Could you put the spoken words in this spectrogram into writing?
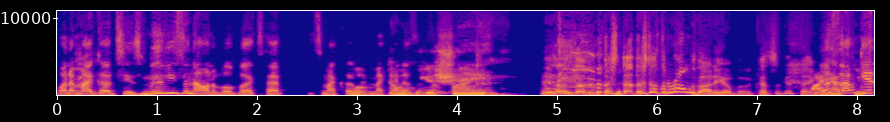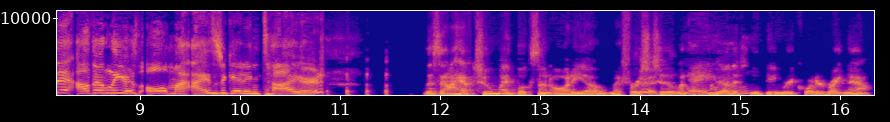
one of my go-tos. Movies and Audible books. That's my coping well, mechanism. Don't be ashamed. Yeah, there's, there's, there's, nothing wrong with audiobook. That's a good thing. Yes, I'm two- getting elderly years old. My eyes are getting tired. Listen, I have two of my books on audio, my first good. two, and the other two being recorded right now.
